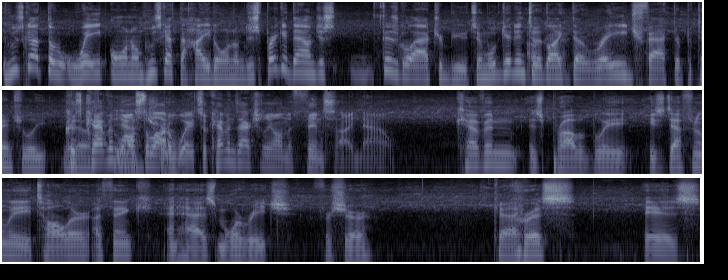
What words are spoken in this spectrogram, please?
who's got the weight on them? Who's got the height on them? Just break it down, just physical attributes, and we'll get into Okay. like the rage factor potentially. you Because know. Kevin Yeah, lost a lot of true. weight, so Kevin's actually on the thin side now. Kevin is probably he's definitely taller, I think, and has more reach for sure. okay. Chris is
